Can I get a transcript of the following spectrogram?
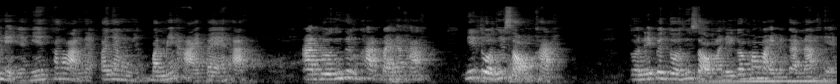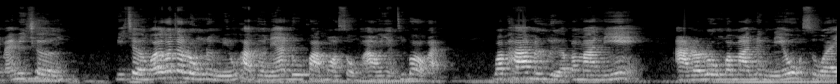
เนี่ยอย่างนี้ข้างหลังเนี่ยก็ยังมันไม่หายไปค่ะ อ่านตัวที่หนึ่งผ่านไปนะคะ นี่ตัวที่สองค่ะ ตัวนี้เป็นตัวที่สองอันนี้ก็ผ้าไหมเหมือนกันนะ เห็นไหมมีเชิง มีเชิงอ้อยก็จะลงหนึ่งนิ้วค่ะตัวนี้ดูความเหมาะสมเอาอย่างที่บอกอะว่าผ้ามันเหลือประมาณนี้ อ่าเราลงประมาณหนึ่งนิ้วสวย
